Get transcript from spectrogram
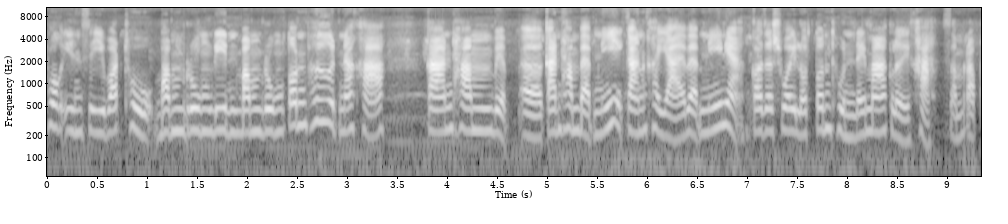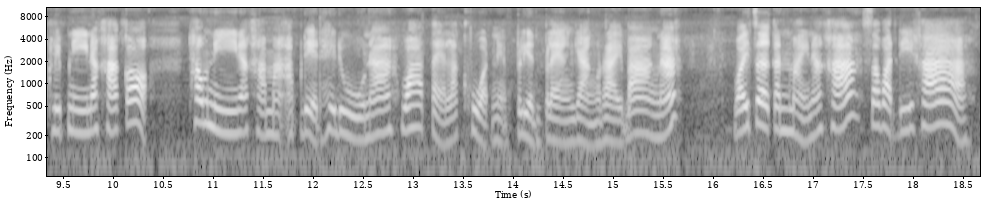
พวกอินทรีย์วัตถุบำรุงดินบำรุงต้นพืชนะคะ การทำแบบการทำแบบนี้การขยายแบบนี้เนี่ยก็จะช่วยลดต้นทุนได้มากเลยค่ะสำหรับคลิปนี้นะคะก็เท่านี้นะคะมาอัปเดตให้ดูนะ ว่าแต่ละขวดเนี่ยเปลี่ยนแปลงอย่างไรบ้างนะ ไว้เจอกันใหม่นะคะ สวัสดีค่ะ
